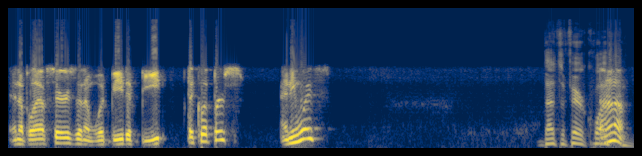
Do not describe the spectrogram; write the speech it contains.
in a playoff series than it would be to beat the Clippers? Anyways, That's a fair I question. don't know.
